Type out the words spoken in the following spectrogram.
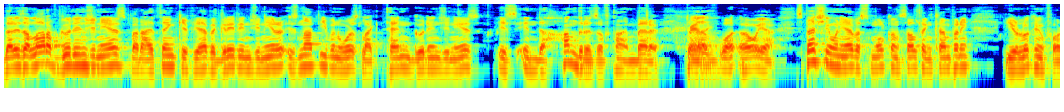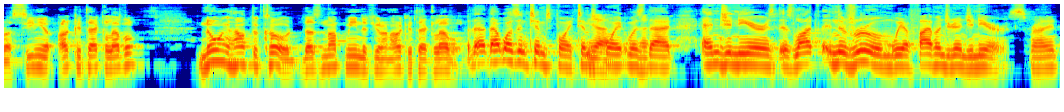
there is a lot of good engineers, but I think if you have a great engineer, it's not even worth like 10 good engineers. It's in the hundreds of times better. Really? have oh, yeah. Especially when you have a small consulting company, you're looking for a senior architect level. Knowing how to code does not mean that you're an architect level. That, that wasn't Tim's point. Tim's Yeah. point was that engineers, there's a lot, in this room, we have 500 engineers, right?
